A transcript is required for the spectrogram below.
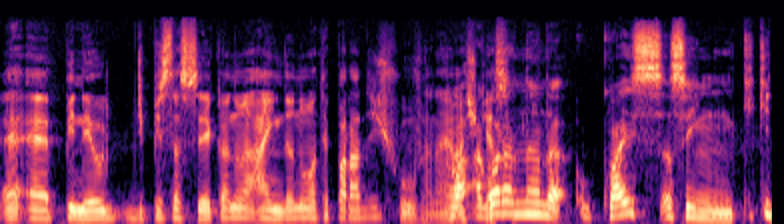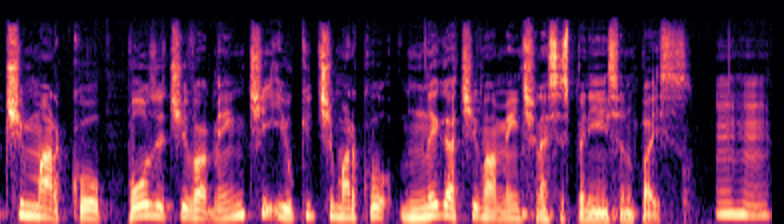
é, é, pneu de pista seca no- ainda numa temporada de chuva, né? Eu acho que Agora, essa- Nanda, quais, assim, o que, que te marcou positivamente e o que te marcou negativamente nessa experiência no país? Uhum.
